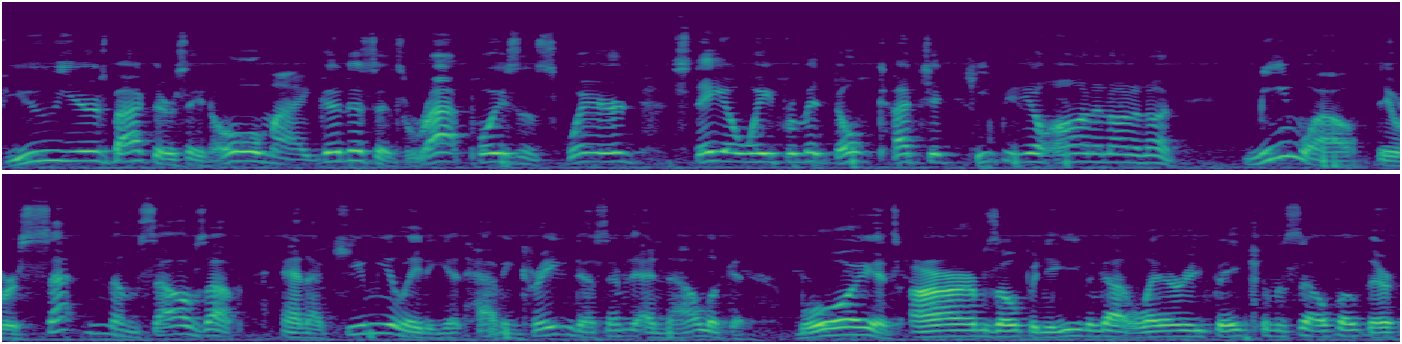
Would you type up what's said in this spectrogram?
few years back, they're saying, oh my goodness, it's rat poison squared. Stay away from it. Don't touch it. Keep it, you know, on and on and on. Meanwhile, they were setting themselves up and accumulating it, having trading desks and everything. And now look at, boy, it's arms open. You even got Larry Fink himself out there,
